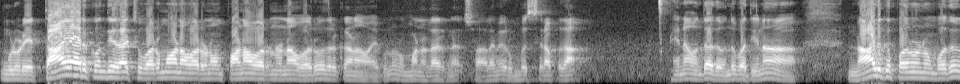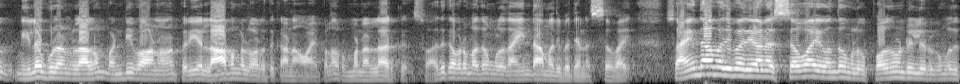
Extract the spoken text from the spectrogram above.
உங்களுடைய தாயாருக்கு வந்து ஏதாச்சும் வருமானம் வரணும் பணம் வரணும்னா வருவதற்கான வாய்ப்புகளும் ரொம்ப நல்லா இருக்குங்க. ஸோ அதெல்லாமே ரொம்ப சிறப்பு தான். ஏன்னா வந்து அது வந்து பார்த்திங்கன்னா நாளுக்கு பதினொன்றும் போது நிலபுலன்களாலும் வண்டி வாகனாலும் பெரிய லாபங்கள் வர்றதுக்கான வாய்ப்பெல்லாம் ரொம்ப நல்லா இருக்குது ஸோ அதுக்கப்புறம் பார்த்தா உங்களுக்கு ஐந்தாம் அதிபதியான செவ்வாய். ஸோ ஐந்தாம் அதிபதியான செவ்வாய் வந்து உங்களுக்கு பதினொன்றில் இருக்கும்போது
